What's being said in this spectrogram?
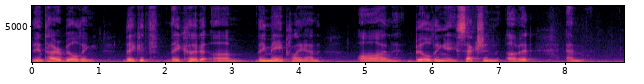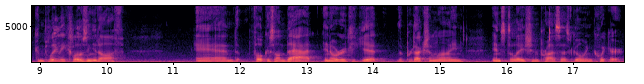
the entire building. They could, they could, um, they may plan on building a section of it and completely closing it off and focus on that in order to get the production line installation process going quicker.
